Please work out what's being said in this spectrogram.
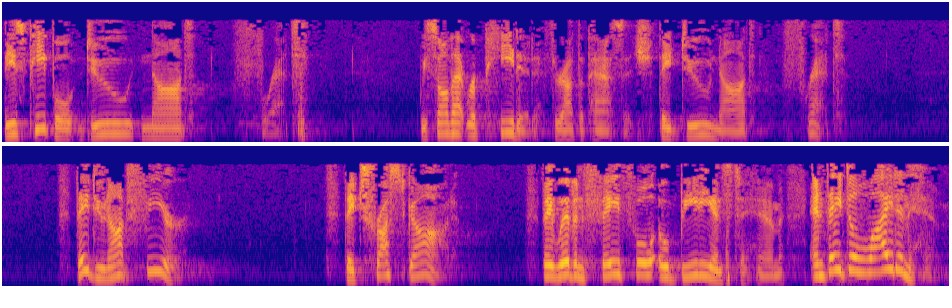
these people do not fret. We saw that repeated throughout the passage. They do not fret. They do not fear. They trust God. They live in faithful obedience to Him, and they delight in Him,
